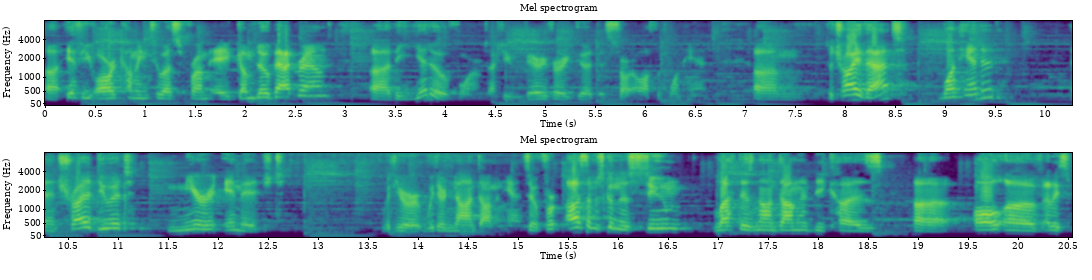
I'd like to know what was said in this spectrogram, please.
Uh, if you are coming to us from a Gumdo background, uh, the Yedo form is actually very, very good to start off with one hand. Um, so try that one-handed, and try to do it mirror imaged with your with your non-dominant hand. So for us, I'm just going to assume left is non-dominant because uh, all of at least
